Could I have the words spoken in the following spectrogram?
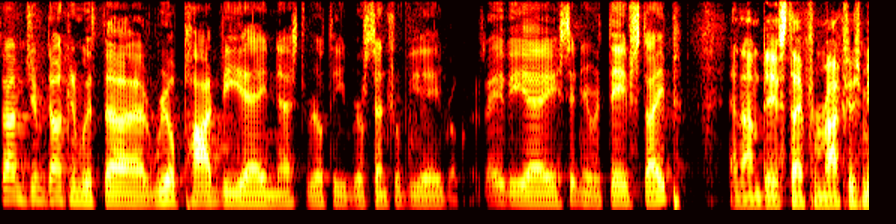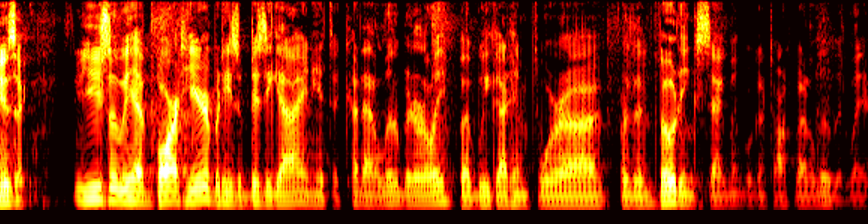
So I'm Jim Duncan with uh, Real Pod VA, Nest Realty, Real Central VA, Real Crozet VA. Sitting here with Dave Stipe. And I'm Dave Stipe from Rockfish Music. Usually we have Bart here, but he's a busy guy and he had to cut out a little bit early. But we got him for uh, for the voting segment. We're going to talk about a little bit later.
